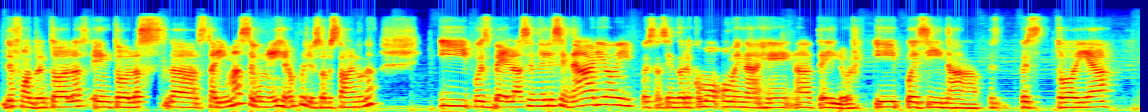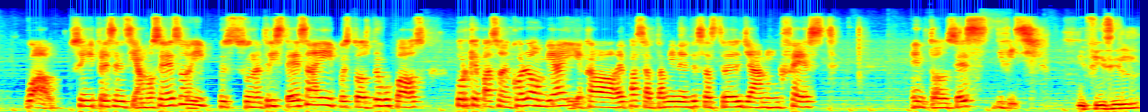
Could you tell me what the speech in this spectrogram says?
de fondo en todas las, en todas las, las tarimas, según me dijeron, pero yo solo estaba en una y pues velas en el escenario y pues haciéndole como homenaje a Taylor. Y pues sí, nada, pues, pues todavía, wow, sí, presenciamos eso y pues una tristeza y pues todos preocupados porque pasó en Colombia y acababa de pasar también el desastre del Jamming Fest. Entonces, difícil. Difícil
